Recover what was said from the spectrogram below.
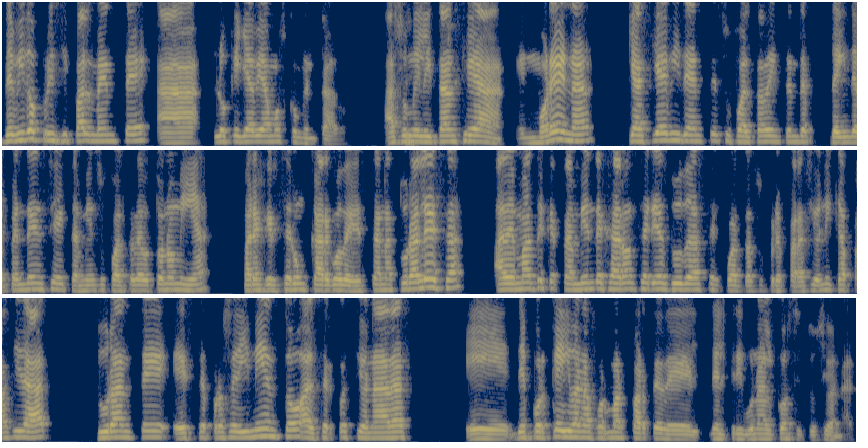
debido principalmente a lo que ya habíamos comentado a su militancia en Morena, que hacía evidente su falta de, de independencia y también su falta de autonomía para ejercer un cargo de esta naturaleza, además de que también dejaron serias dudas en cuanto a su preparación y capacidad durante este procedimiento al ser cuestionadas eh, de por qué iban a formar parte del Tribunal Constitucional.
